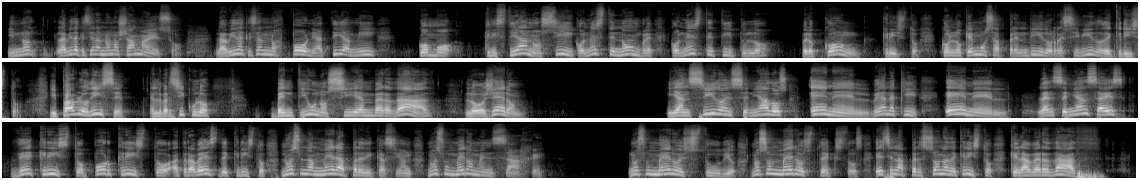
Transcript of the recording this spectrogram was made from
Y no, la vida cristiana no nos llama a eso. La vida cristiana nos pone a ti y a mí como cristianos, sí, con este nombre, con este título, pero con Cristo, con lo que hemos aprendido, recibido de Cristo. Y Pablo dice en el versículo 21, si en verdad lo oyeron y han sido enseñados en Él, vean aquí, en Él. La enseñanza es de Cristo, por Cristo, a través de Cristo. No es una mera predicación, no es un mero mensaje. No es un mero estudio, no son meros textos, es en la persona de Cristo que la verdad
